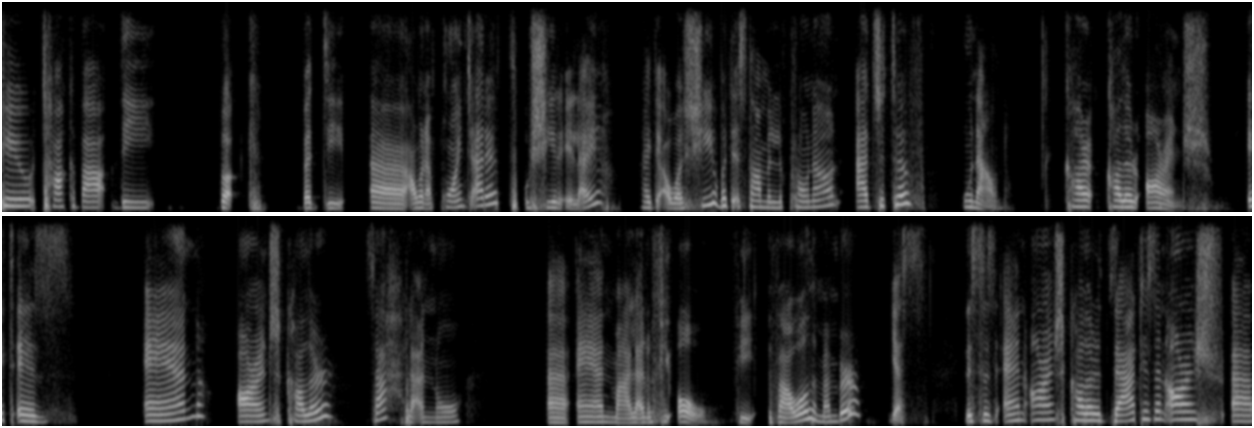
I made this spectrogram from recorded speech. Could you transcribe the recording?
to talk about the book بدي uh, I want to point at it أشير إليه هيدي أول شيء وبدي استعمل pronoun adjective و noun color orange it is an orange color صح لأنه uh, an مع لأنه في O في vowel remember yes this is an orange color that is an orange uh,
